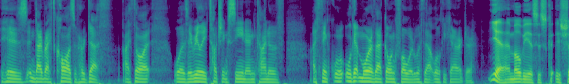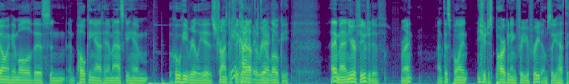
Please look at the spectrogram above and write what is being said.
his indirect cause of her death, I thought was a really touching scene and kind of. I think we'll, we'll get more of that going forward with that Loki character. Yeah, and Mobius is is showing him all of this and, and poking at him, asking him who he really is, trying to figure out the a real. Loki. Hey, man, you're a fugitive, right? At this point, you're just bargaining for your freedom, so you have to.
